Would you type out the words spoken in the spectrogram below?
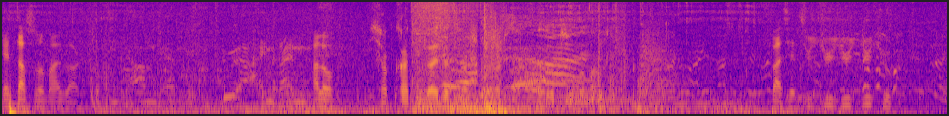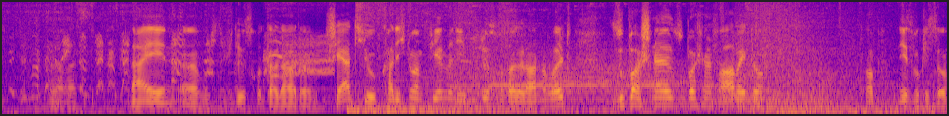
jetzt darfst du normal sagen. Hallo. Ich habe gerade die Seite zerstört. Also zugemacht. Was jetzt? Ju- YouTube. Oder was? Nein, äh, wo ich die Videos runterlade. ShareTube kann ich nur empfehlen, wenn ihr Videos runtergeladen wollt. Super schnell, super schnell Verarbeitung. Top. Nee, ist wirklich so.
